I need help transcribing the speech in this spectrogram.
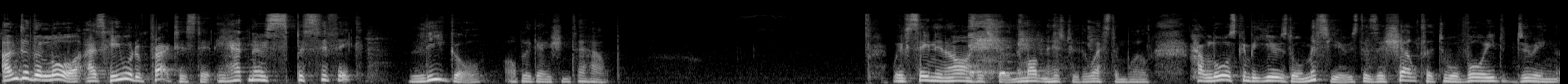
under the law, as he would have practiced it, he had no specific legal obligation to help. We've seen in our history, in the modern history of the Western world, how laws can be used or misused as a shelter to avoid doing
